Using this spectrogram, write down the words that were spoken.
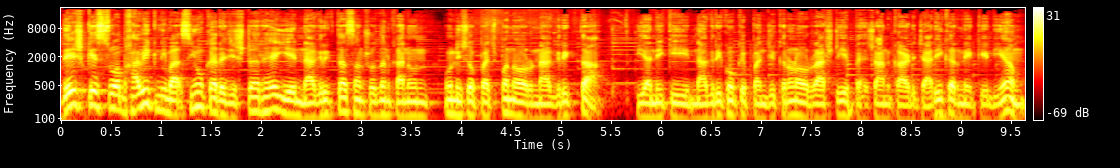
देश के स्वाभाविक निवासियों का रजिस्टर है, ये नागरिकता संशोधन कानून 1955 और नागरिकता, यानी कि नागरिकों के पंजीकरण और राष्ट्रीय पहचान कार्ड जारी करने के नियम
